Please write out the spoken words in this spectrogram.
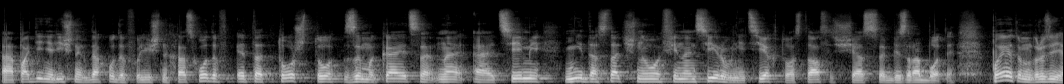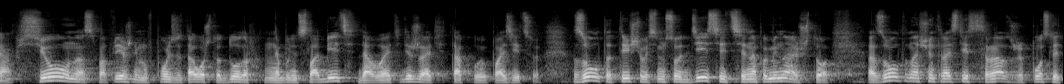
э, падение личных доходов и личных расходов – это то, что замыкается на э, теме недостаточного финансирования тех, кто остался сейчас без работы. Поэтому, друзья, все у нас по-прежнему в пользу того, что доллар будет слабеть. Давайте держать такую позицию. Золото 1810. Напоминаю, что золото начнет расти сразу же после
